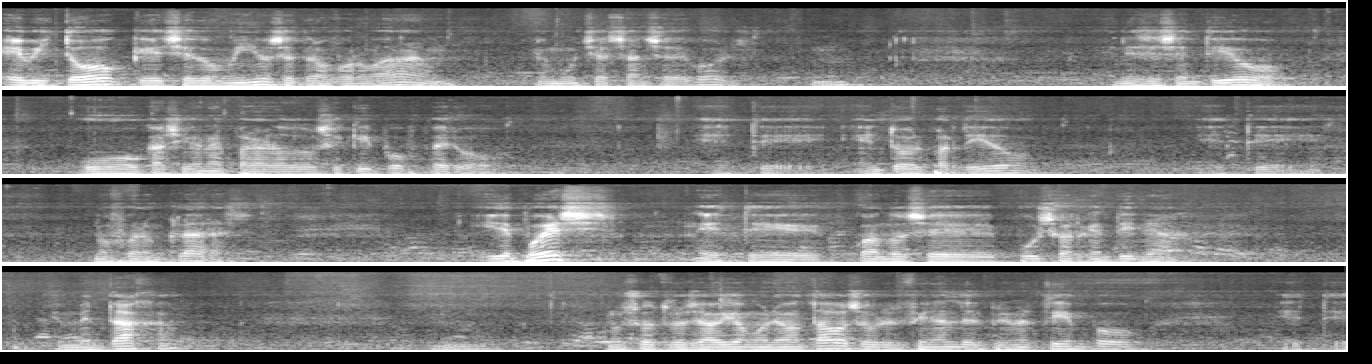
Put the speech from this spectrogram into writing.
evitó que ese dominio se transformara en, muchas chances de gol. En ese sentido hubo ocasiones para los dos equipos, pero este, en todo el partido este, no fueron claras. Y después, cuando se puso Argentina en ventaja, nosotros ya habíamos levantado sobre el final del primer tiempo este,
